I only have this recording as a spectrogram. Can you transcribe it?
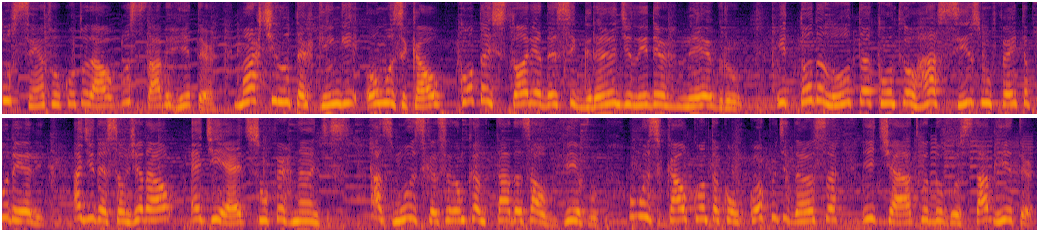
do Centro Cultural Gustav Ritter. Martin Luther King, o musical, conta a história desse grande líder negro e toda a luta contra o racismo feita por ele. A direção geral é de Edson Fernandes. As músicas serão cantadas ao vivo. O musical conta com corpo de dança e teatro do Gustav Ritter,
